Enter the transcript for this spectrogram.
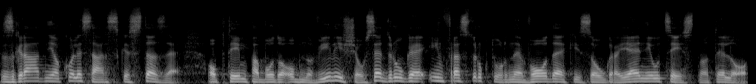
z gradnjo kolesarske steze. Ob tem pa bodo obnovili še vse druge infrastrukturne vode, ki so ugrajeni v cestno telo.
